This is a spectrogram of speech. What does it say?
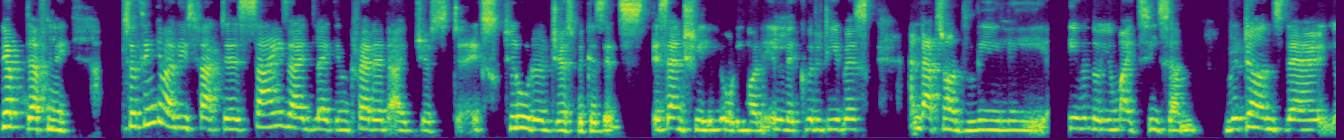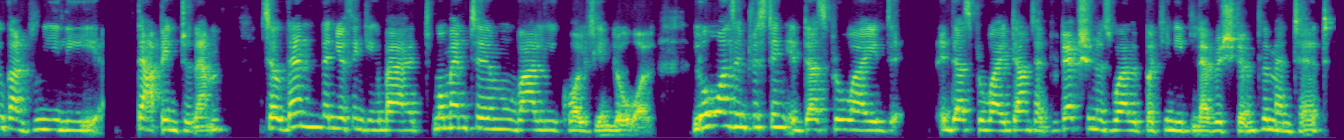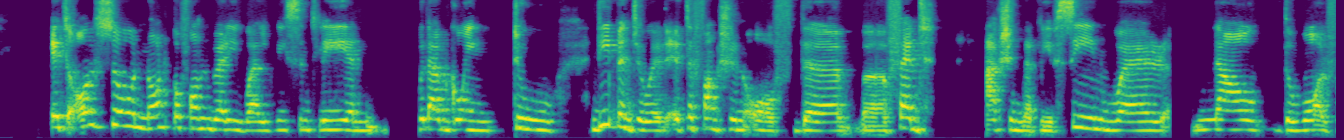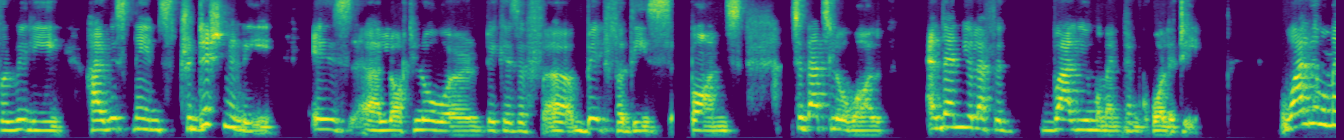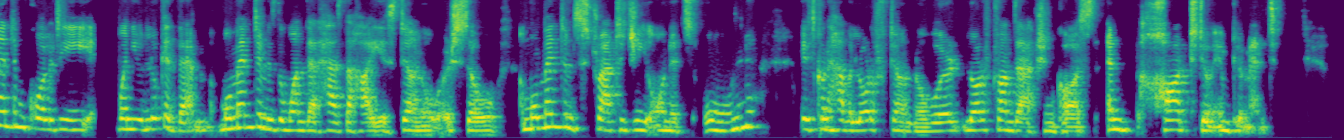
Yep, definitely. So think about these factors. Size, I'd like in credit, I just excluded just because it's essentially loading on illiquidity risk. And that's not really, even though you might see some returns there, you can't really tap into them. So then, then you're thinking about momentum, value, quality, and low vol. Low vol is interesting. It does provide it does provide downside protection as well, but you need leverage to implement it. It's also not performed very well recently, and without going too deep into it, it's a function of the uh, Fed action that we've seen, where now the vol for really high risk names traditionally is a lot lower because of uh, bid for these bonds. So that's low vol. And then you're left with value, momentum, quality. Value, momentum, quality when you look at them, momentum is the one that has the highest turnover. So a momentum strategy on its own is going to have a lot of turnover, a lot of transaction costs, and hard to implement.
